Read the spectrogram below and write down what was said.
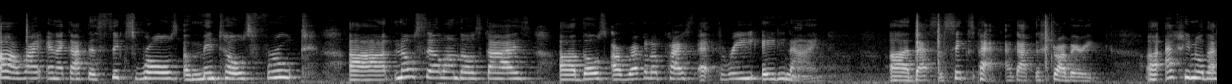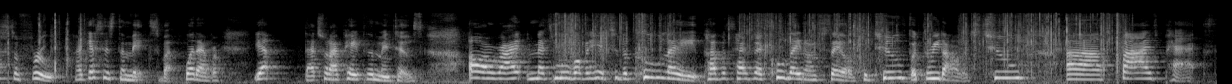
Alright, and I got the six rolls of Mentos fruit. Uh, no sale on those guys. Uh, those are regular price at $3.89. Uh, that's a six pack. I got the strawberry. Uh, actually, no, that's the fruit. I guess it's the mix, but whatever. Yep, that's what I paid for the Mentos. All right, let's move over here to the Kool-Aid. Publix has their Kool-Aid on sale for two for $3. Two uh, five packs.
